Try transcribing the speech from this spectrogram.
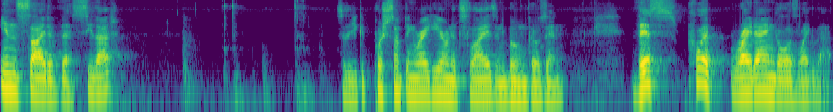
inside of this. See that? So that you could push something right here and it slides and boom, goes in. This clip right angle is like that.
